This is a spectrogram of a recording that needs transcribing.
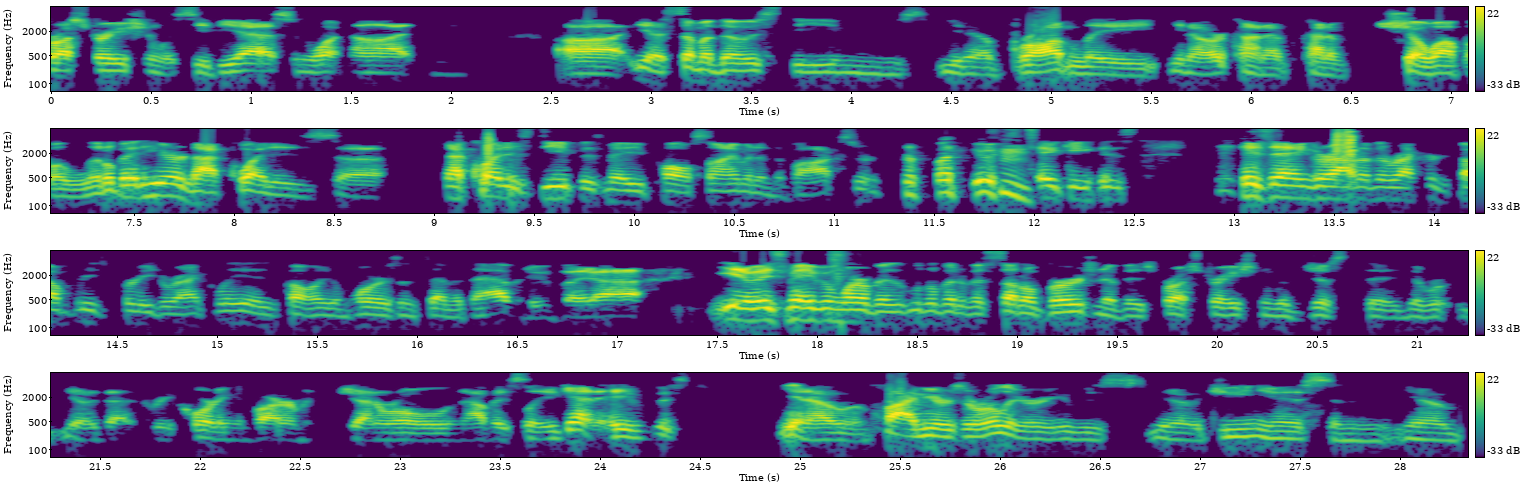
frustration with CBS and whatnot. And, uh, you know, some of those themes, you know, broadly, you know, are kind of, kind of show up a little bit here, not quite as, uh, not quite as deep as maybe Paul Simon in the boxer when he was hmm. taking his his anger out on the record companies pretty directly, as calling them whores on Seventh Avenue. But uh, you know, it's maybe more of a little bit of a subtle version of his frustration with just the the you know that recording environment in general. And obviously, again, he was you know five years earlier he was you know a genius and you know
